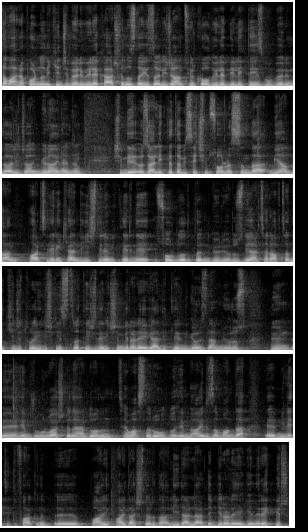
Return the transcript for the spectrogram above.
Sabah raporunun ikinci bölümüyle karşınızdayız. Ali Can Türkoğlu ile birlikteyiz bu bölümde. Ali Can günaydın. Günaydın. Şimdi özellikle tabii seçim sonrasında bir yandan partilerin kendi iç dinamiklerini sorguladıklarını görüyoruz. Diğer taraftan ikinci tura ilişkin stratejiler için bir araya geldiklerini gözlemliyoruz. Dün e, hem Cumhurbaşkanı Erdoğan'ın temasları oldu hem de aynı zamanda e, Millet İttifakı'nın e, pay- paydaşları da liderler de bir araya gelerek bir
